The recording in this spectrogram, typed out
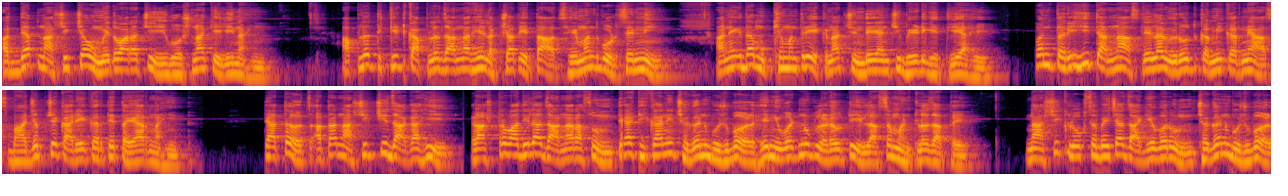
अद्याप नाशिकच्या उमेदवाराची घोषणा केली नाही. आपलं तिकीट कापलं जाणार हे लक्षात येताच हेमंत गोडसेंनी अनेकदा मुख्यमंत्री एकनाथ शिंदे यांची भेट घेतली आहे. पण तरीही त्यांना असलेला विरोध कमी करण्यास भाजपचे कार्यकर्ते तयार नाहीत. त्यातच आता नाशिकची जागाही राष्ट्रवादीला जाणार असून त्या ठिकाणी छगन भुजबळ हे निवडणूक लढवतील असं म्हटलं जातंय. नाशिक लोकसभेच्या जागेवरून छगन भुजबळ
